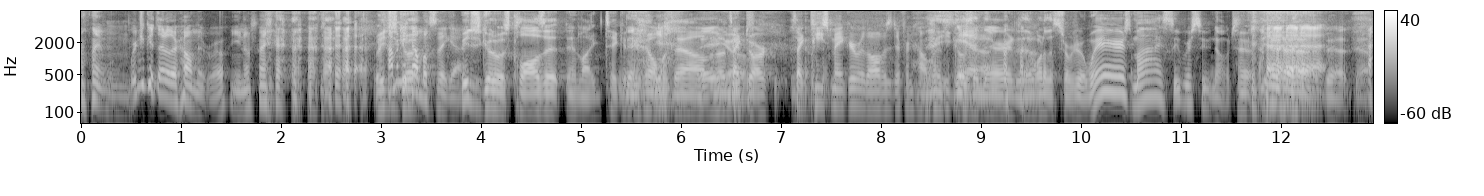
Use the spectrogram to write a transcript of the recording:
like, Mm. where'd you get that other helmet, bro? You know, what I'm saying? Well, How just many go- helmets they got? He just go to his closet and like take a new helmet down. There you and go. then dark. it's like Peacemaker with all of his different helmets. He goes in there and then one of the stores. Where's my super suit? No, just, yeah, yeah, yeah.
